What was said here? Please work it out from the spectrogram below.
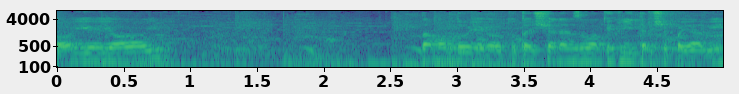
Oj, oj, oj. Zamorduję go tutaj, 7 złotych liter się pojawi.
